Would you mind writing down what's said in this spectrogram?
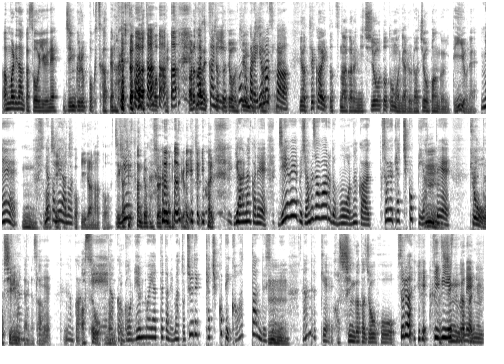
あんまりなんかそういうね、ジングルっぽく使ってなかったなと思って、改め確かに。てちょっと今日準備しら、ね、ますか。いや、世界とつながる日常とともにあるラジオ番組っていいよね。ねうん、素晴らしいキなんかねあのャッチコピーだなと。自画自賛で申し訳ないです いやいけど。やはい。いや、なんかね、J-Wave ジャムザワールドも、なんか、そういうキャッチコピーあって、今日を知りみたいなさなんか、あそうえーなんかなんとか5年もやってたね。まあ途中でキャッチコピー変わったんですよね。うん、なんだっけ？発信型情報それはね、発 TBS 信のね、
